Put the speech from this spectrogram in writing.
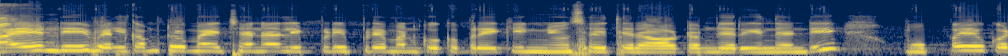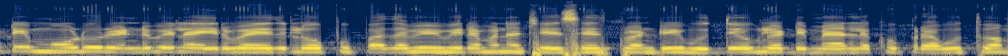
హాయ్ అండి వెల్కమ్ టు మై ఛానల్. ఇప్పుడు ఇప్పుడే మనకు ఒక బ్రేకింగ్ న్యూస్ అయితే రావటం జరిగిందండి. ముప్పై ఒకటి మూడు రెండు వేల ఇరవై ఐదు లోపు పదవి విరమణ చేసేటువంటి ఉద్యోగుల డిమాండ్లకు ప్రభుత్వం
